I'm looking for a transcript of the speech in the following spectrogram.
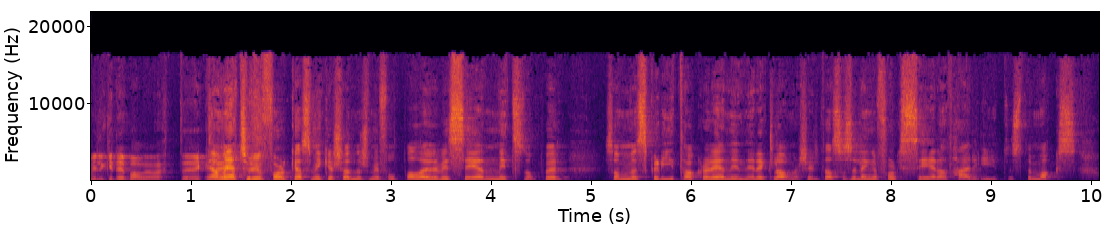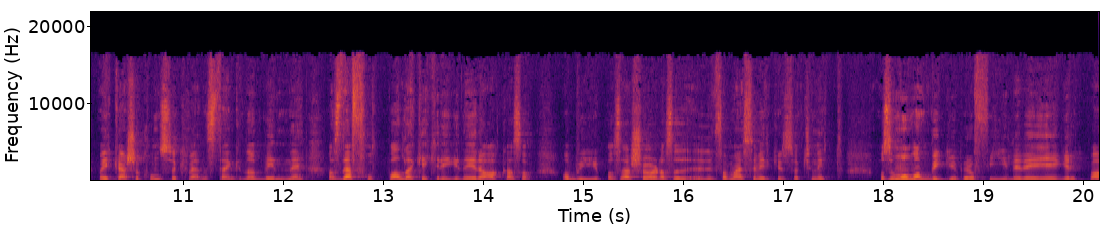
Ville ikke det bare vært eh, Ja, men jeg tror folk ja, som ikke skjønner så mye fotball heller, vil se en midtstopper som sklitakler en inn i reklameskiltet. Altså, så lenge folk ser at her ytes det maks, og ikke er så konsekvenstenkende og bindig altså, Det er fotball, det er ikke krigen i Irak. Altså, å by på seg sjøl. Altså, for meg så virker det så knytt. Og så må man bygge profiler i, i gruppa.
